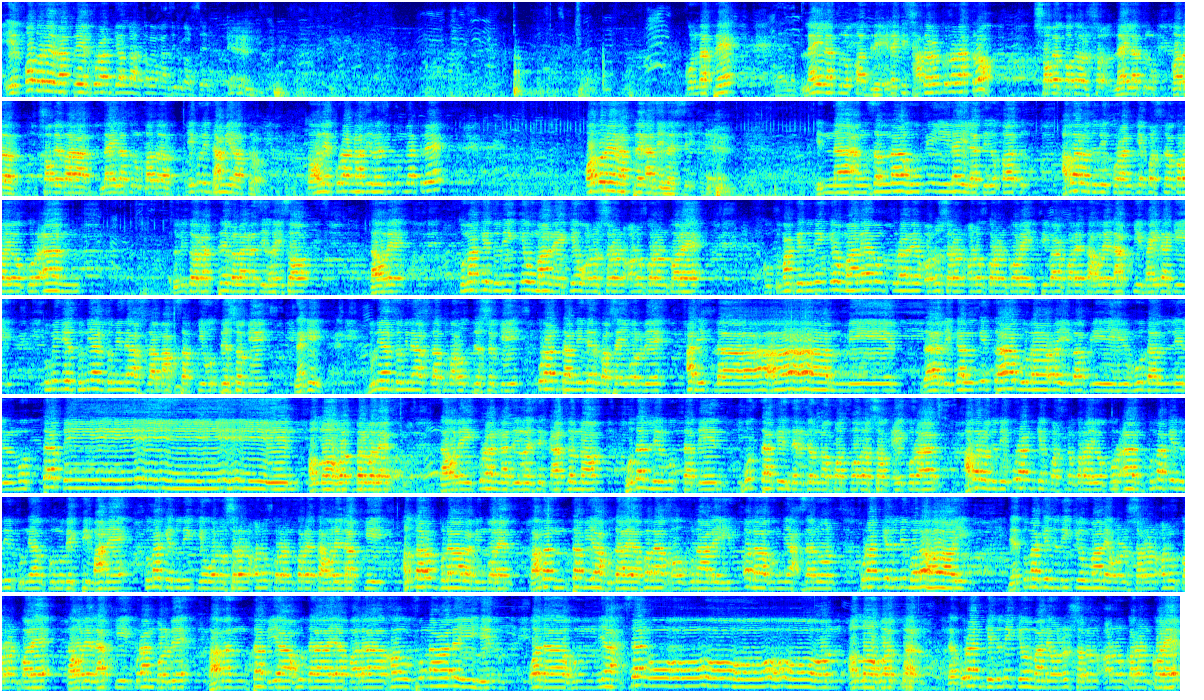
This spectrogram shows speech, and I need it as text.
এই কদরের রাত্রে কোরআনকে আল্লাহ তাআলা নাযিল করেছেন। কোন রাত্রে? লাইলাতুল কদরে, এটা কি সাধারণ কোন রাত্র? সবে কদর লাইলাতুল কদর, সবে লাইলাতুল কদর, এগুলি দামি রাত্র। তাহলে কোরআন নাজিল হয়েছে কোন রাত্রে? কদরের রাত্রে নাজিল হয়েছে। ইন্না আনজালনাহু ফি কদর। আবারও যদি কোরআনকে প্রশ্ন করা ও কোরআন, তুমি তো রাত্রে বেলা নাজিল হইছ তাহলে তোমাকে যদি কেউ মানে কেউ অনুসরণ, অনুকরণ করে তোমাকে যদি কেউ মানে এবং কোরআনের অনুসরণ, অনুকরণ করে, ইত্তিবা করে, তাহলে লাভ কি, ফায়দা কি? তুমি যে দুনিয়ার জমিনে আসলা, মাকসাদ কি, উদ্দেশ্য কি? নাকি দুনিয়ার জমিনে আসলা, তোমার উদ্দেশ্য কি? কোরআন তার নিজের ভাষায় বলবে, আলিফ লাম মিম যালিকাল কিতাবু লা রাইবা ফীহি হুদাল লিল মুত্তাকিন। আল্লাহু আকবার বলেন। তাহলে এই কোরআন নাজিল হয়েছে কার জন্য? হুদাল্লিল মুত্তাকিন। মুত্তাকিনদের জন্য পথ প্রদর্শক এই কোরআন। আবারও যদি কোরআনকে প্রশ্ন করা হয়, কোরআন তোমাকে যদি কোনো- কোনো ব্যক্তি মানে তোমাকে যদি কেউ অনুসরণ অনুকরণ করে তাহলে লাভ কি? আল্লাহ রাব্বুল আলামিন বলেন ফামান তাবিয়া হুদায়া ফালা খাউফুন আলাইহিম ওয়ালা হুম ইয়াহজানুন। কোরআনকে যদি বলা হয় যে তোমাকে যদি কেউ মানে অনুসরণ, অনুকরণ করে, তাহলে লাভ কি? কোরআন বলবে কোরআনকে যদি কেউ মানে অনুসরণ, অনুকরণ করে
